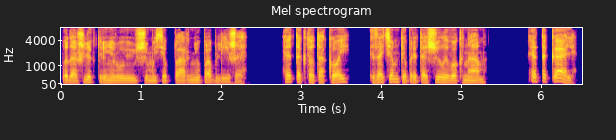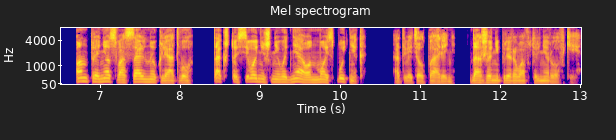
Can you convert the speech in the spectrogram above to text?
подошли к тренирующемуся парню поближе. «Это кто такой? Зачем ты притащил его к нам? «Это Каль. Он принес вассальную клятву, так что с сегодняшнего дня он мой спутник», — ответил парень, даже не прервав тренировки.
